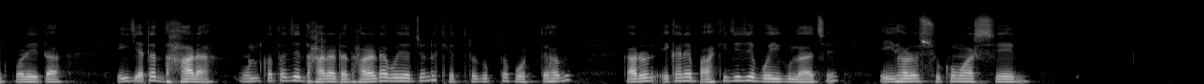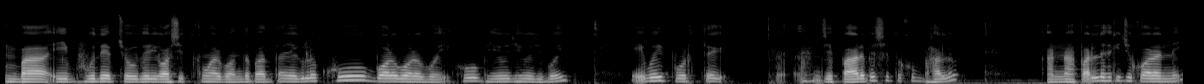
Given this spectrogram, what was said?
এরপরে এটা, এই যে একটা ধারা মূল কথা যে ধারাটা ধারাটা বোঝার জন্য ক্ষেত্রগুপ্ত পড়তে হবে। কারণ এখানে বাকি যে যে বইগুলো আছে, এই ধরো সুকুমার সেন বা এই ভূদেব চৌধুরী, অসিত কুমার বন্দ্যোপাধ্যায়, এগুলো খুব বড় বড় বই, খুব হিউজ হিউজ বই। এই বই পড়তে যে পারবে সে তো খুব ভালো। আর না পারলে কিছু করার নেই।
